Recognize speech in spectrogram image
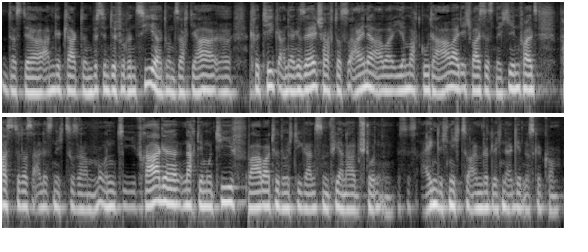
dass der Angeklagte ein bisschen differenziert und sagt, ja, äh, Kritik an der Gesellschaft, das eine, aber ihr macht gute Arbeit. Ich weiß es nicht. Jedenfalls passte das alles nicht zusammen. Und die Frage nach dem Motiv waberte durch die ganzen viereinhalb Stunden. Es ist eigentlich nicht zu einem wirklichen Ergebnis gekommen.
